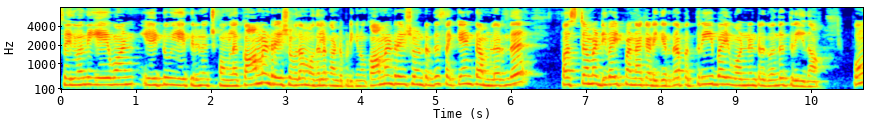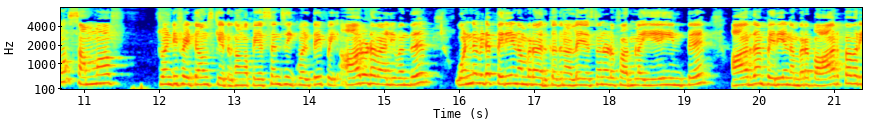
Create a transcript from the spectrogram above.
ஸோ இது வந்து ஏ ஒன் ஏ டூ ஏ த்ரீன்னு வச்சுக்கோங்களேன். காமன் ரேஷியோவை தான் முதல்ல கண்டுபிடிக்கணும். காமன் ரேஷியோன்றது செகண்ட் டேர்ம்லேருந்து ஃபஸ்ட் டேர்மை டிவைட் பண்ணால் கிடைக்கிறது. அப்போ த்ரீ பை ஒன்னுன்றது வந்து த்ரீ தான். இப்போ sum of twenty five terms கேட்டிருக்காங்க. அப்போ எஸ்என்ஸ் ஈக்குவல் டு இப்போ ஆரோட வேல்யூ வந்து ஒன்றை விட பெரிய நம்பராக இருக்கிறதுனால எஸ்எனோட ஃபார்முலா ஏ இன்ட்டு ஆர் தான் பெரிய நம்பர் அப்போ R power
